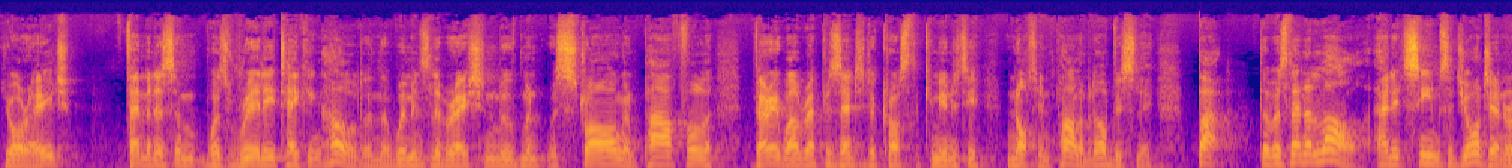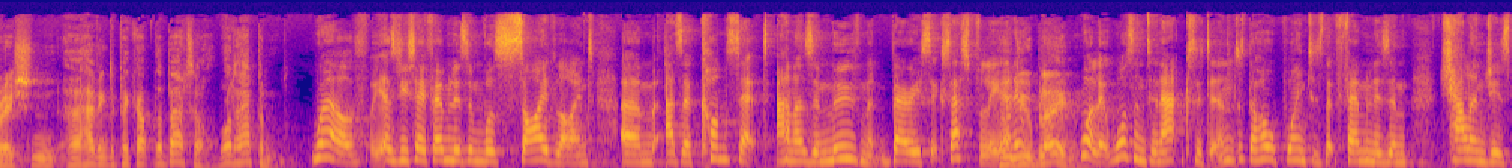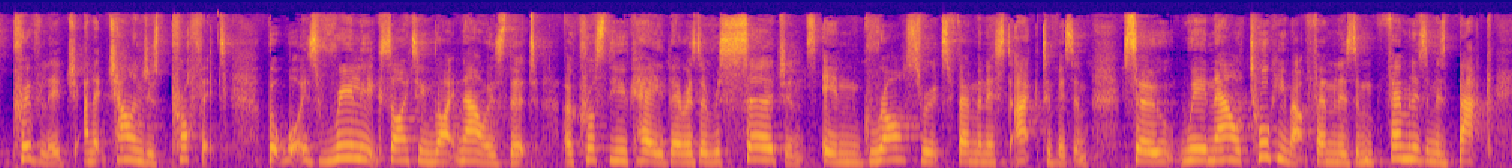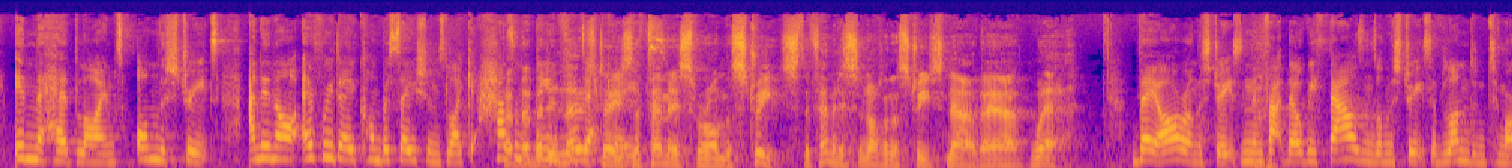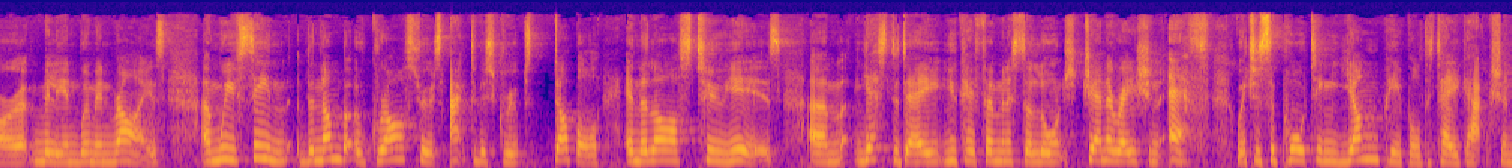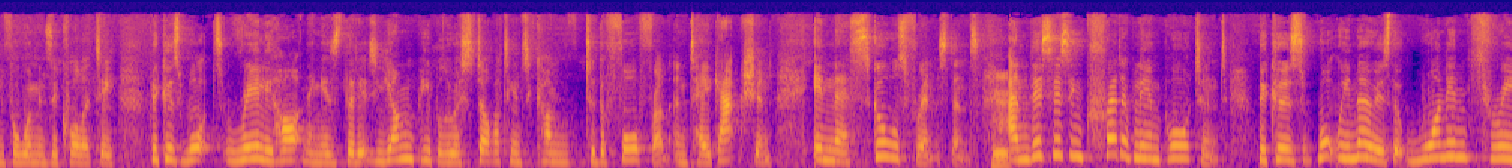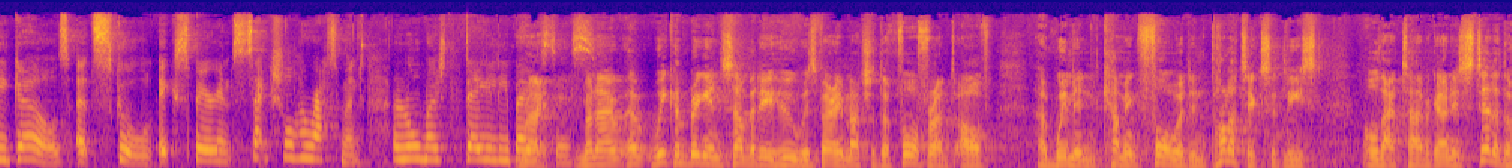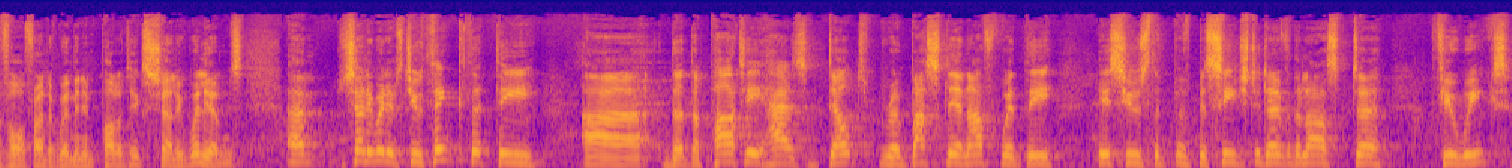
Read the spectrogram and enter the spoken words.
your age, feminism was really taking hold, and the women's liberation movement was strong and powerful, very well represented across the community, not in Parliament, obviously. But there was then a lull, and it seems that your generation are having to pick up the baton. What happened? Well, as you say, feminism was sidelined um, as a concept and as a movement very successfully. Who and do it, you blame? Well, it wasn't an accident. The whole point is that feminism challenges privilege and it challenges profit. But what is really exciting right now is that across the UK there is a resurgence in grassroots feminist activism. So we're now talking about feminism. Feminism is back in the headlines, on the streets, and in our everyday conversations like it hasn't but, but, been for decades. But in those days, the feminists were on the streets. The feminists are not on the streets now. They are where? They are on the streets. And in fact, there'll be thousands on the streets of London tomorrow at Million Women Rise. And we've seen the number of grassroots activist groups double in the last two years. Um, yesterday, UK Feminista launched Generation F, which is supporting young people to take action for women's equality. Because what's really heartening is that it's young people who are starting to come to the forefront and take action in their schools, for instance. Mm. And this is incredibly important because what we know is that one in three girls at school experience sexual harassment on an almost daily basis. Right. Well, now, uh, we can bring in somebody who was very much at the forefront of uh, women coming forward in politics, at least all that time ago, and is still at the forefront of women in politics, Shirley Williams. Um, Shirley Williams, do you think that the, uh, that the party has dealt robustly enough with the issues that have besieged it over the last uh, few weeks?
